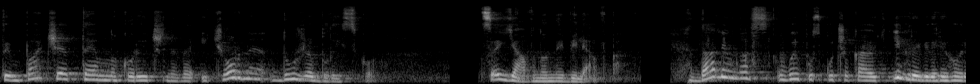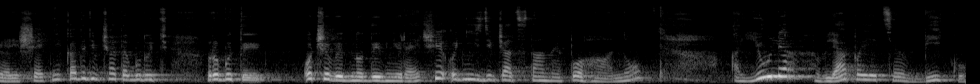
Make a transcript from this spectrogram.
Тим паче темно-коричневе і чорне дуже близько. Це явно не білявка. Далі в нас у випуску чекають ігри від Григорія Рішетніка, де дівчата будуть робити очевидно дивні речі. Одній з дівчат стане погано, а Юля вляпається в бійку,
